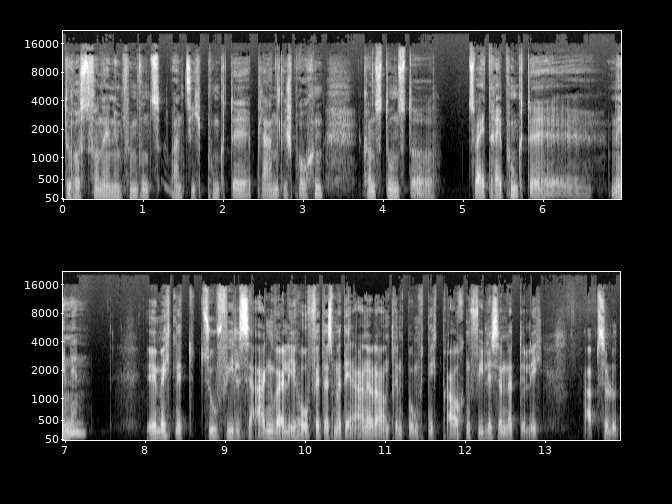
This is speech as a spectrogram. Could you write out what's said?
Du hast von einem 25-Punkte-Plan gesprochen. Kannst du uns da zwei, drei Punkte nennen? Ich möchte nicht zu viel sagen, weil ich hoffe, dass wir den einen oder anderen Punkt nicht brauchen. Viele sind natürlich absolut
